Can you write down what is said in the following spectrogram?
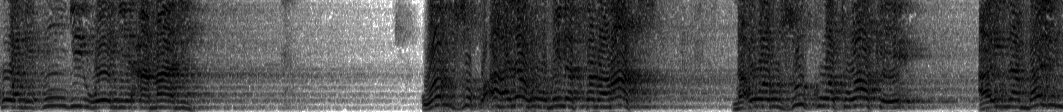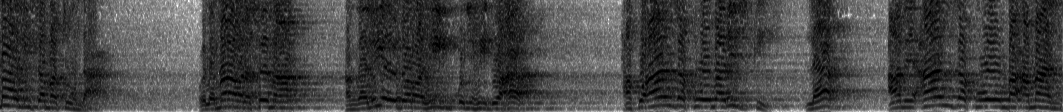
kuwa ni mji wenye amani. Warzuq ahlahu min athamarat na uwaruzuku watu wake aina mbalimbali za matunda. Ulama wanasema angalia ibrahim kwenye hii dua. Hakuanza kuomba riziki la ameanza kuomba amani.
